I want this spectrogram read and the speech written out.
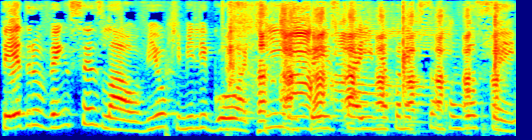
Pedro Venceslau, viu? Que me ligou aqui e fez cair minha conexão com vocês.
